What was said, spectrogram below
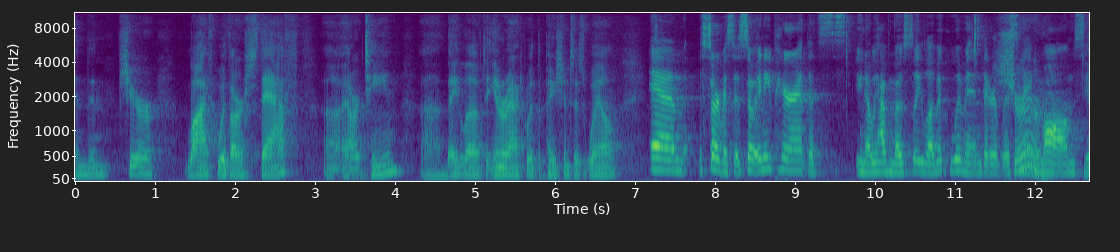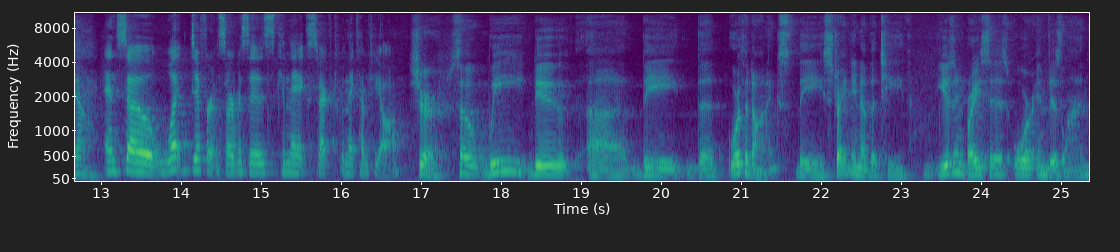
and then share life with our staff, uh, our team. Uh, they love to interact with the patients as well. And services. So any parent that's, you know, we have mostly Lubbock women that are listening, Sure. moms. Yeah. And so what different services can they expect when they come to y'all? Sure. So we do uh, the the orthodontics, the straightening of the teeth, using braces or Invisalign.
